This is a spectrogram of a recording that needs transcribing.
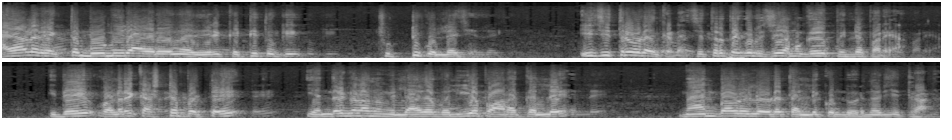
അയാളെ രക്തം ഭൂമിയിലാകരുതെന്ന രീതിയിൽ കെട്ടിത്തൂക്കി ചുട്ടുകൊല്ലുക ചെയ്തത് ഈ ചിത്രം ഇവിടെ നിൽക്കട്ടെ. ചിത്രത്തെ കുറിച്ച് നമുക്ക് പിന്നെ പറയാം. ഇത് വളരെ കഷ്ടപ്പെട്ട് യന്ത്രങ്ങളൊന്നും ഇല്ലാതെ വലിയ പാറക്കല്ല് മാൻ പവറിലൂടെ തള്ളിക്കൊണ്ടുവരുന്ന ഒരു ചിത്രമാണ്.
